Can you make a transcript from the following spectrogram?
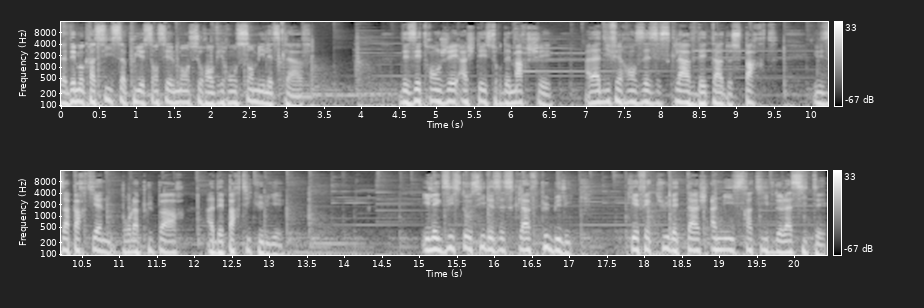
La démocratie s'appuie essentiellement sur environ 100 000 esclaves. Des étrangers achetés sur des marchés, à la différence des esclaves d'État de Sparte, ils appartiennent pour la plupart à des particuliers. Il existe aussi des esclaves publics qui effectuent les tâches administratives de la cité.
